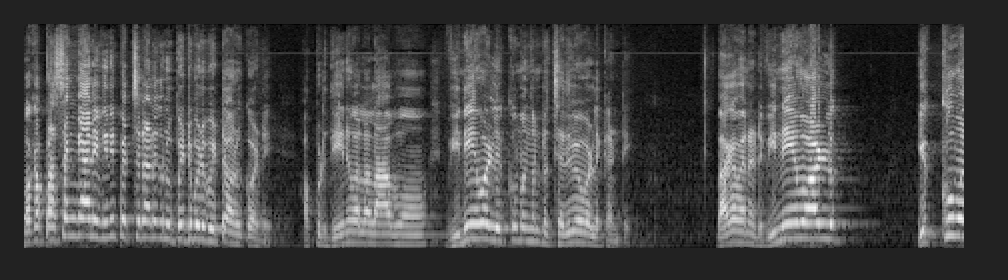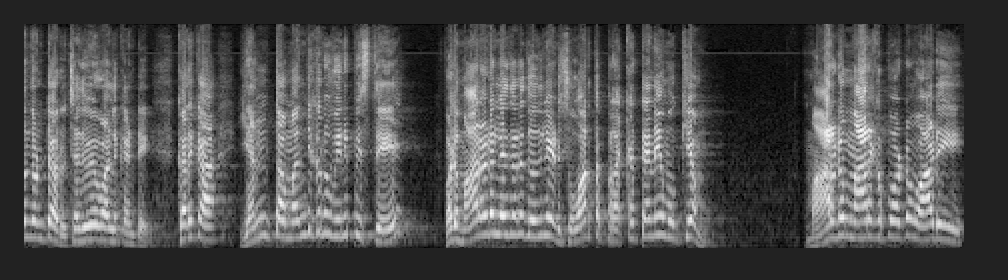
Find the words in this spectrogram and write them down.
ఒక ప్రసంగాన్ని వినిపించడానికి నువ్వు పెట్టుబడి పెట్టావు అనుకోండి. అప్పుడు దేనివల్ల లాభం? వినేవాళ్ళు ఎక్కువ మంది ఉంటారు చదివేవాళ్ళ కంటే. బాగా వినండి. వినేవాళ్ళు ఎక్కువ మంది ఉంటారు చదివే వాళ్ళ కంటే. కనుక ఎంతమందికి నువ్వు వినిపిస్తే వాడు మారడం లేదనేది వదిలేడు సువార్త ప్రకటనే ముఖ్యం. మారడం మారకపోవటం వాడి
